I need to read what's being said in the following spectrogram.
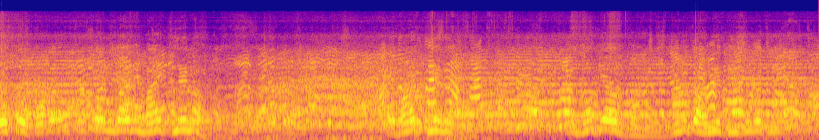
यस्तो तपाईँले प्रचार उगाउने माइक थिएन माइक थिएन म के त हामीले थियौँ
